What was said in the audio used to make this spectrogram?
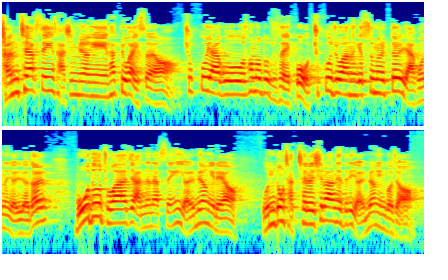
전체 학생이 40명인 학교가 있어요. 축구, 야구 선호도 조사했고 축구 좋아하는 게 22, 야구는 18. 모두 좋아하지 않는 학생이 10명이래요. 운동 자체를 싫어하는 애들이 10명인 거죠.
